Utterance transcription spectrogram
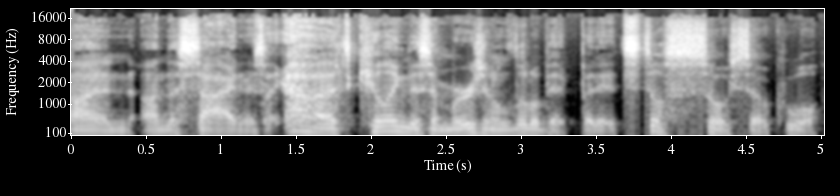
on on the side. And it's like, ah, oh, that's killing this immersion a little bit, but it's still so so cool.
